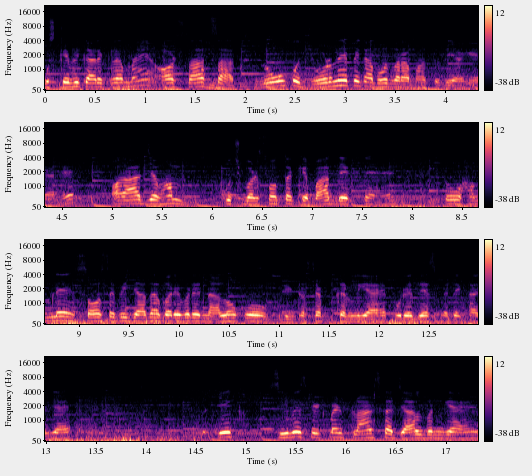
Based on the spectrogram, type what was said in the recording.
उसके भी कार्यक्रम हैं और साथ साथ लोगों को जोड़ने पे का बहुत बड़ा महत्व दिया गया है। और आज जब हम कुछ वर्षों तक के बाद देखते हैं तो हमने सौ से भी ज़्यादा बड़े बड़े नालों को इंटरसेप्ट कर लिया है, पूरे देश में देखा जाए। तो एक सीवेज ट्रीटमेंट प्लांट्स का जाल बन गया है,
